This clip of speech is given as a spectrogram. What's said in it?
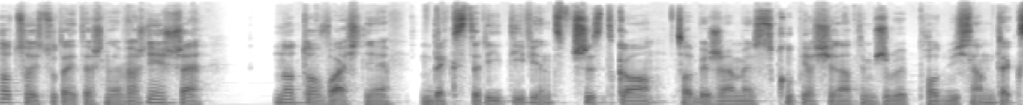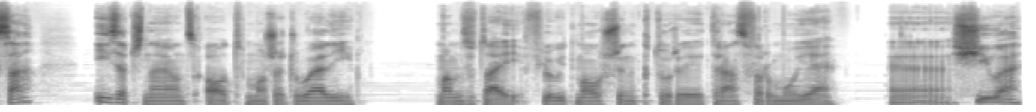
To, co jest tutaj też najważniejsze, no to właśnie dexterity, więc wszystko, co bierzemy, skupia się na tym, żeby podbić nam dexa. I zaczynając od może jeweli, mamy tutaj fluid motion, który transformuje e, siłę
